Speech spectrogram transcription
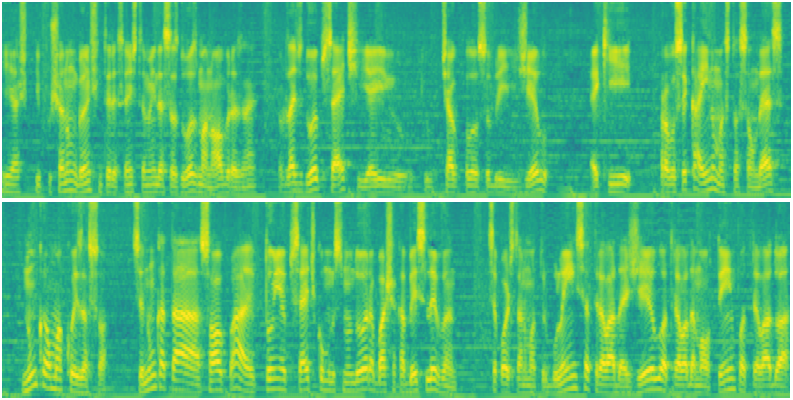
E acho que puxando um gancho interessante também dessas duas manobras, né? Na verdade, do upset, e aí o que o Thiago falou sobre gelo, é que para você cair numa situação dessa, nunca é uma coisa só. Você nunca tá só, ah, tô em upset como no simulador, abaixa a cabeça e levanta. Você pode estar numa turbulência, atrelada a gelo, atrelada a mau tempo, atrelado a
